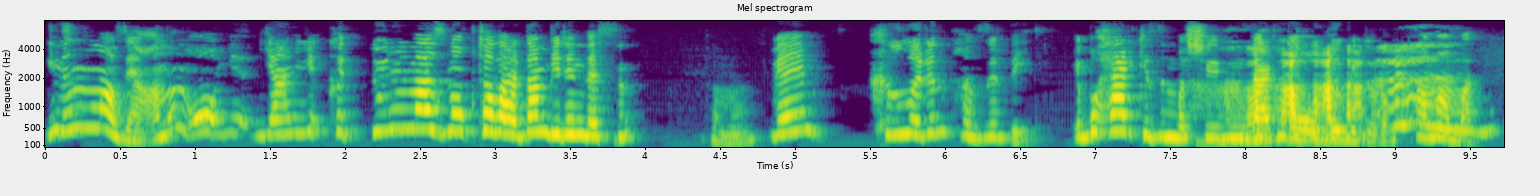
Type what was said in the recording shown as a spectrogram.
İnanılmaz yani. Anın o yani yakın- dönülmez noktalardan birindesin. tamam. Ve kılların hazır değil. Ya bu herkesin başının dertte olduğu bir durum. Tamam mı?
